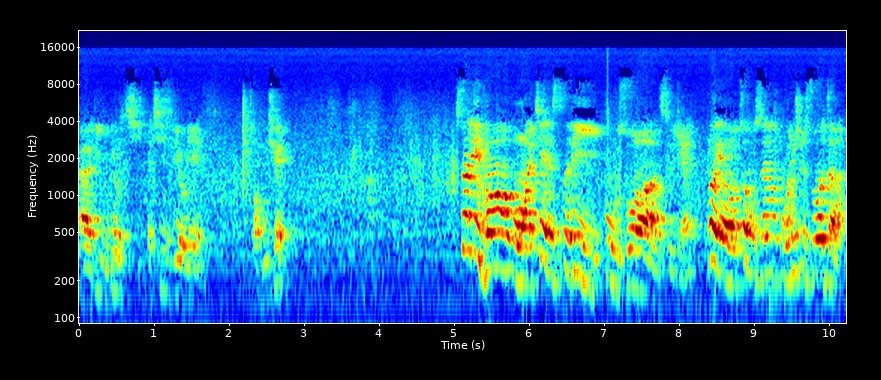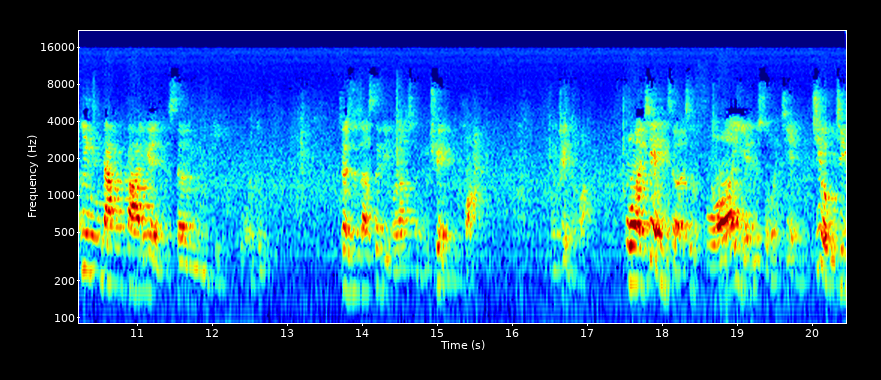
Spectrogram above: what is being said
呃，第六十七、七十六页，重劝。舍利弗，我见势利，故说此言。若有众生闻是说者，应当发愿生彼国度。这是在舍利弗他重劝的话，重劝的话。我见者是佛言所见，究竟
